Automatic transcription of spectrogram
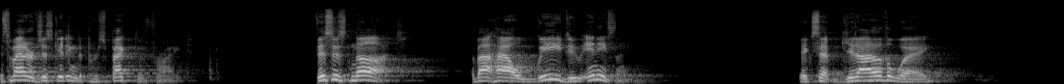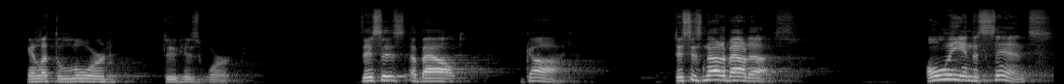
It's a matter of just getting the perspective right. This is not about how we do anything except get out of the way and let the Lord do his work. This is about God. This is not about us, only in the sense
